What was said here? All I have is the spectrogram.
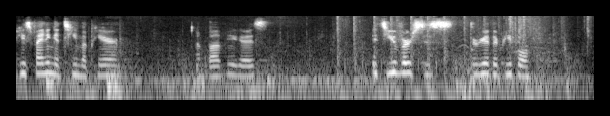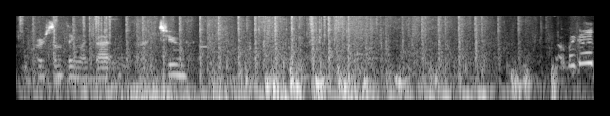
he's fighting a team up here. Above you guys. It's you versus three other people. Or something like that. Or two. Oh my god!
